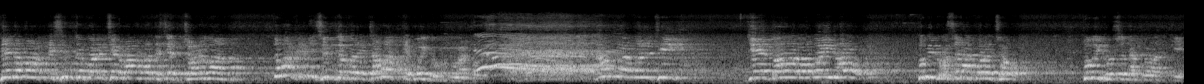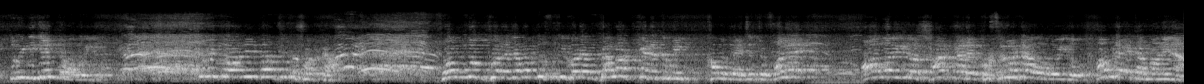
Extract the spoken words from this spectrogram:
যে জামাত নিষিদ্ধ করেছে বাংলাদেশের জনগণ, তোমাকে নিষিদ্ধ করে জামাতকে বৈধ করে। আমরা বলেছি যে দল অবৈধ তুমি ঘোষণা করেছ? তুমি ঘোষণা করার কে? তুমি নিজেই তো অবৈধ। তুমি তো অনির্বাচিত সরকার। বন্দুক করে জবরদস্তি করে জামাত কেটে তুমি ক্ষমতা এসেছ। ফলে অবৈধ সরকারের ঘোষণাটাও অবৈধ। আমরা এটা মানি না।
